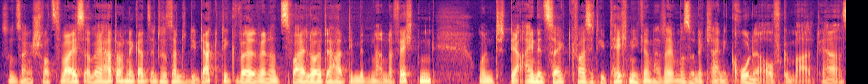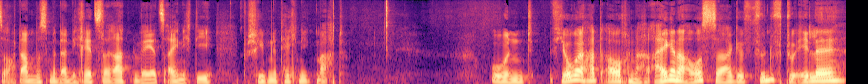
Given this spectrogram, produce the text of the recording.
sozusagen schwarz-weiß, aber er hat auch eine ganz interessante Didaktik, weil wenn er zwei Leute hat, die miteinander fechten und der eine zeigt quasi die Technik, dann hat er immer so eine kleine Krone aufgemalt. Ja? Also auch da muss man dann nicht Rätsel raten, wer jetzt eigentlich die beschriebene Technik macht. Und Fiore hat auch nach eigener Aussage fünf Duelle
